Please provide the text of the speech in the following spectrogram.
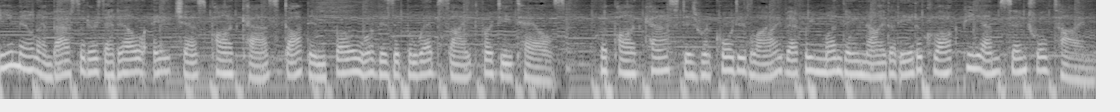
Email ambassadors at lhspodcast.info or visit the website for details. The podcast is recorded live every Monday night at 8 o'clock p.m. Central Time.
